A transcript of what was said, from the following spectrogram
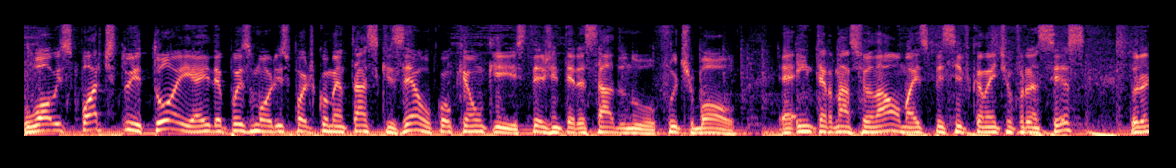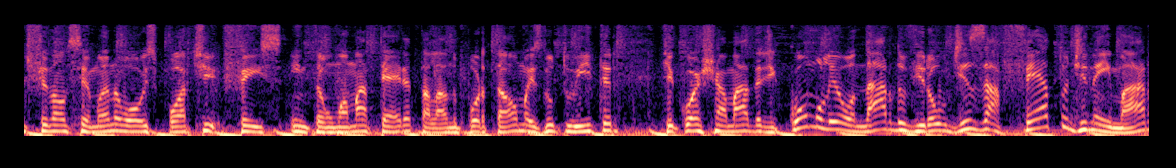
O All Sport tweetou e aí depois o Maurício pode comentar se quiser, ou qualquer um que esteja interessado no futebol é, internacional, mais especificamente o francês. Durante o final de semana o All Sport fez então uma matéria, tá lá no portal, mas no Twitter ficou a chamada de como Leonardo virou desafeto de Neymar,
